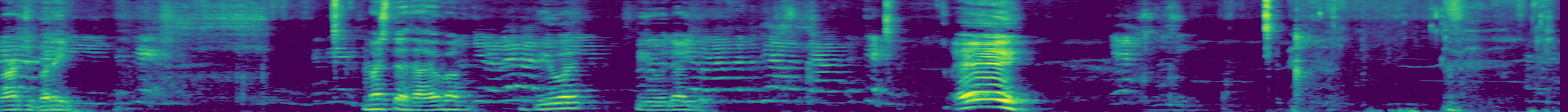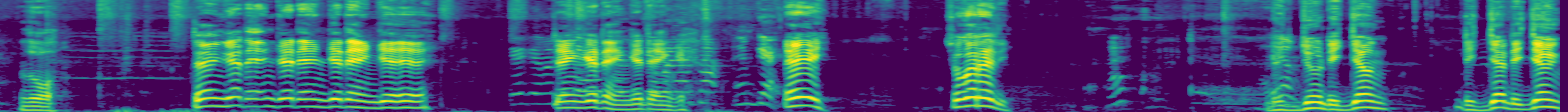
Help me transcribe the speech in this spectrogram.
બહારથી ભરી. મસ્ત થાય બાકી. પીવો? પીવો જાય તો. એ લો. ટેંગે ટેંગે ટેંગે ટેંગે. ટેંગે ટેંગે ટેંગે. એ શું કરે રી? ઢીજું ઢીજંગ ઢીજ્જા ઢીજંગ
